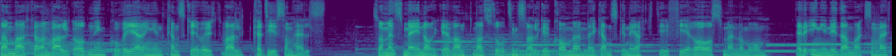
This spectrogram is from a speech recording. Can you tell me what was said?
Danmark har en valgordning hvor regjeringen kan skrive ut valg hva tid som helst. Så mens vi i Norge er vant med at stortingsvalget kommer med ganske nøyaktig fire års mellomrom, er det ingen i Danmark som vet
